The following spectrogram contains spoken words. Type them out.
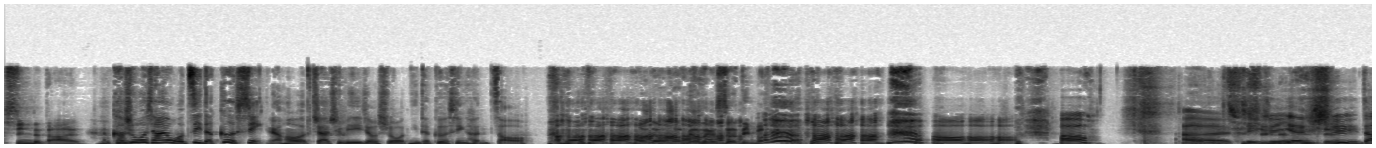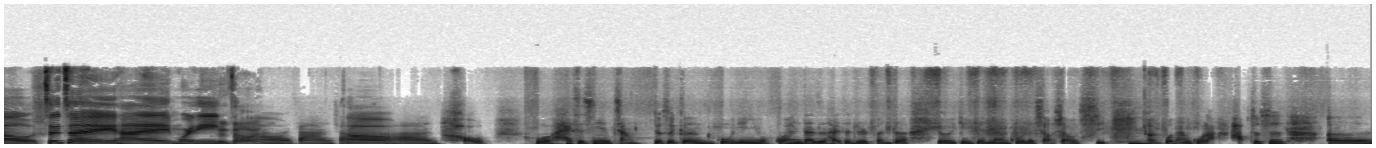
新的答案。可是我想有我自己的个性，然后 Chat GPT 就说你的个性很糟。好像他没有这个设定吧？好好好好，我呃，们继续延续到翠翠嗨翠 morning，早安，早安，早早安，早安。好，我还是今天讲，就是跟过年有关，但是还是日本的有一点点难过的小消息。嗯呃，不难过啦。好，就是呃，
